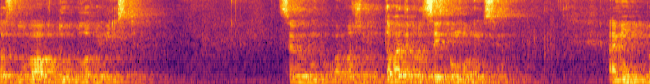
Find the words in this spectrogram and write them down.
розвивав дух благовістя. Це важливо. Давайте про це і помолимося. Амінь.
